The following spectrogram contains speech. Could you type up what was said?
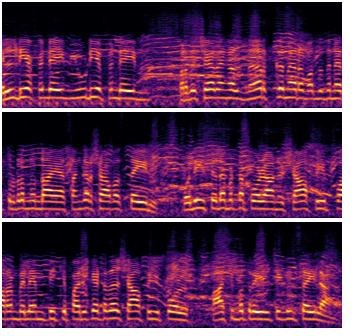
എൽ ഡി എഫിന്റെയും യു ഡി എഫിന്റെയും പ്രതിഷേധങ്ങൾ നേർക്കുനേർ വന്നതിനെ തുടർന്നുണ്ടായ സംഘർഷാവസ്ഥയിൽ പോലീസ് ഇടപെട്ടപ്പോഴാണ് ഷാഫി പറമ്പിൽ എം പിക്ക് പരിക്കേറ്റത്. ഷാഫി ഇപ്പോൾ ആശുപത്രിയിൽ ചികിത്സയിലാണ്.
